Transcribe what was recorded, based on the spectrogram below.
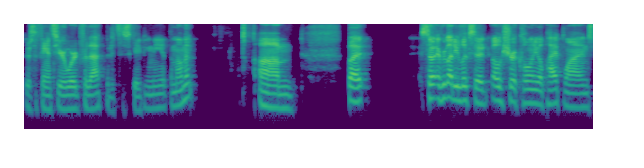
There's a fancier word for that, but it's escaping me at the moment. Um, but so everybody looks at, oh, sure, Colonial Pipelines,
